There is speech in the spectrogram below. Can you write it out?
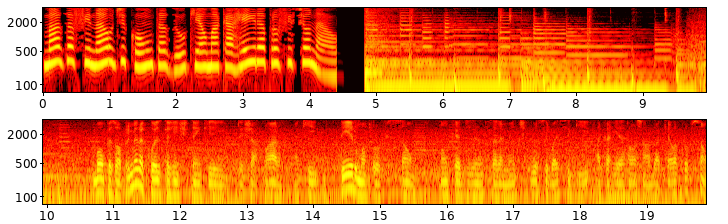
Mas afinal de contas, o que é uma carreira profissional? Bom, pessoal, a primeira coisa que a gente tem que deixar claro é que ter uma profissão não quer dizer necessariamente que você vai seguir a carreira relacionada àquela profissão.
